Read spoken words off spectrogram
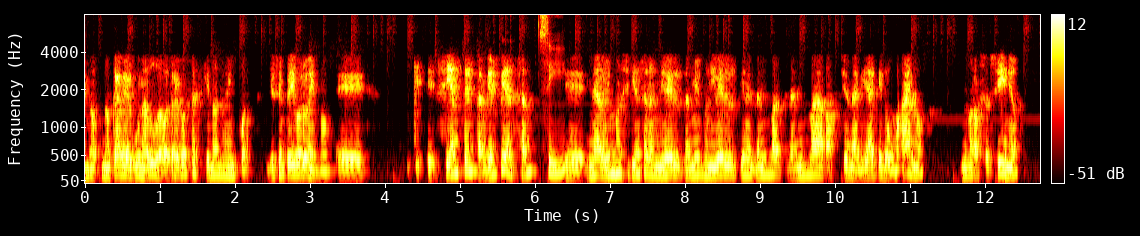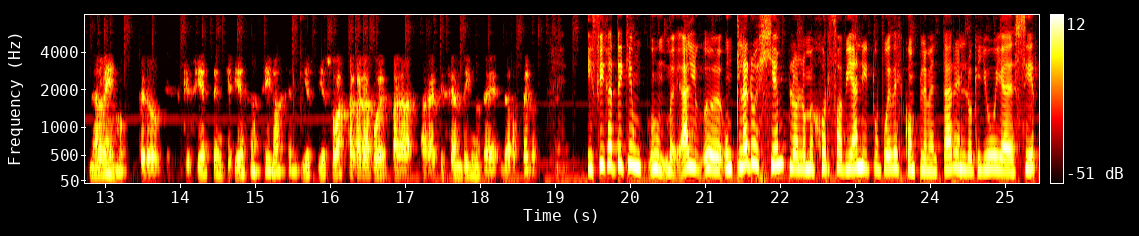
no, no cabe alguna duda. Otra cosa es que no nos importa. Yo siempre digo lo mismo. Eh, que eh, sienten, también piensan. Sí. Eh, mira, lo mismo si piensan al nivel, al mismo nivel, tienen la misma, la misma racionalidad que lo humano, el mismo raciocinio, no lo mismo, pero que, sienten, que piensan, sí lo hacen. Y, eso basta para, poder, para, para que sean dignos de, respeto. Y fíjate que un, un, eh, un, claro ejemplo, a lo mejor Fabián, y tú puedes complementar en lo que yo voy a decir,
